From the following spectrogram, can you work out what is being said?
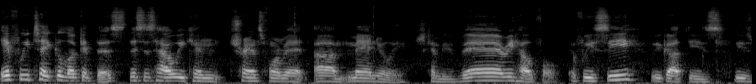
If we take a look at this, this is how we can transform it um, manually, which can be very helpful. If we see, we got these, these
